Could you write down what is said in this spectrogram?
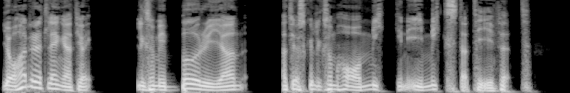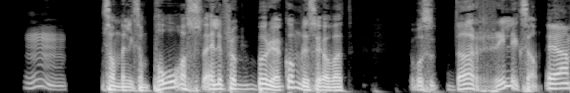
Jag hade rätt länge att jag liksom i början, att jag skulle liksom ha micken i mixstativet. Mm. Som en liksom pås, eller från början kom det sig av att jag var så darrig liksom. Ja.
